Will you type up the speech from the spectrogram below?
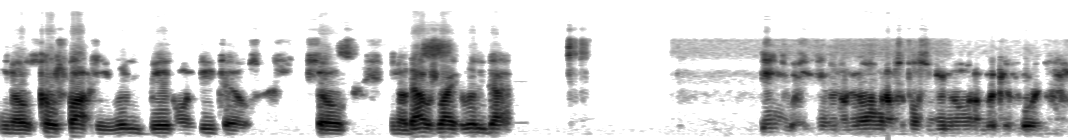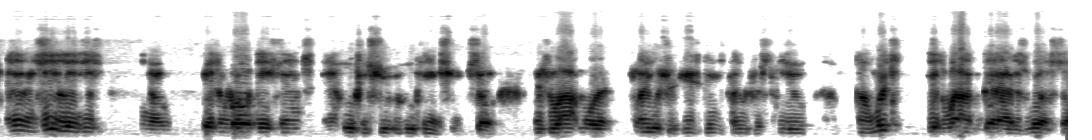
you know, Coach Fox is really big on details. So, you know, that was right, really that anyway. You know, knowing what I'm supposed to do, knowing what I'm looking for. And then in G League is, you know, it's a road defense and who can shoot and who can't shoot. So it's a lot more play with your instincts, play with your skill, um, which is what I'm good at as well. So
